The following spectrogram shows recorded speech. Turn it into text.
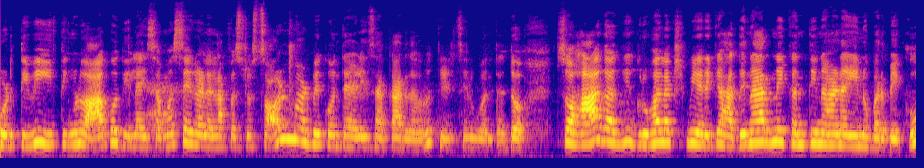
ಕೊಡ್ತೀವಿ, ಈ ತಿಂಗಳು ಆಗೋದಿಲ್ಲ, ಈ ಸಮಸ್ಯೆಗಳೆಲ್ಲ ಫಸ್ಟ್ ಸಾಲ್ವ್ ಮಾಡಬೇಕು ಅಂತ ಹೇಳಿ ಸರ್ಕಾರದವರು ತಿಳಿಸಿರುವಂತದ್ದು ಸೊ ಹಾಗಾಗಿ ಗೃಹಲಕ್ಷ್ಮಿಯರಿಗೆ ಹದಿನಾರನೇ ಕಂತಿನ ಹಣ ಏನು ಬರಬೇಕು,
